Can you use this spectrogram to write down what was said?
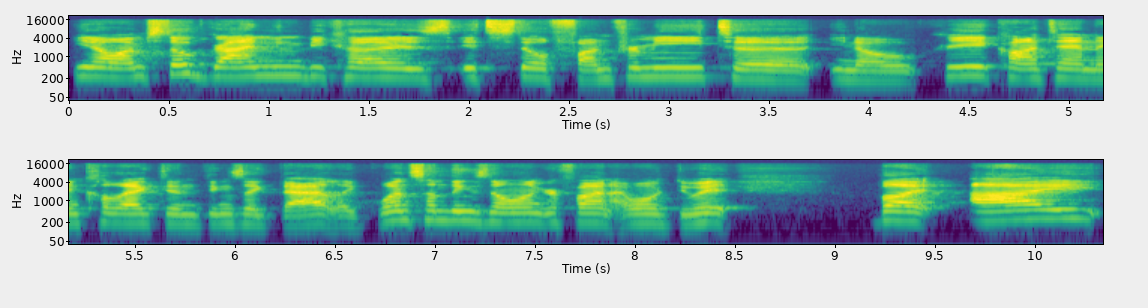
you know, I'm still grinding because it's still fun for me to, you know, create content and collect and things like that. Like once something's no longer fun, I won't do it. But I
